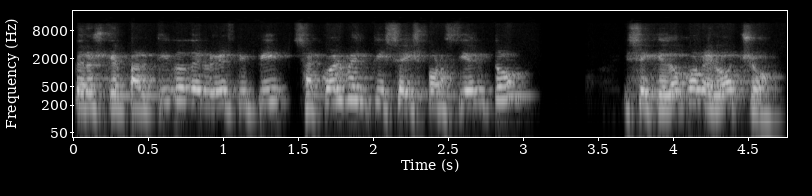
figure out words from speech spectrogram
pero es que el partido del USDP sacó el 26% y se quedó con el 8%.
